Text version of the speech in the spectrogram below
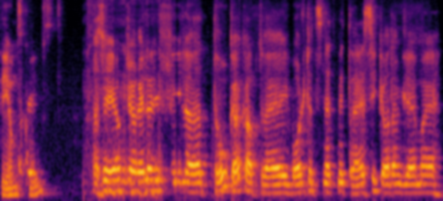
Die haben es gewusst. Also ich habe schon relativ viel äh, Druck gehabt, weil ich wollte jetzt nicht mit 30 Jahren dann gleich mal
